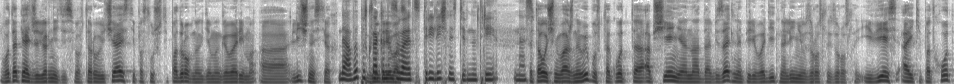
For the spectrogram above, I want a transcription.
Вот опять же вернитесь во вторую часть и послушайте подробно, где мы говорим о личностях. Да, выпуск так и вас. называется «Три личности внутри нас». Это очень важный выпуск. Так вот, э, общение надо обязательно переводить на линию взрослый-взрослый. И весь Айки подход,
